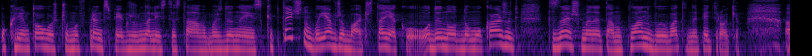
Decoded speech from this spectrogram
окрім того, що ми в принципі як журналісти ставимось до неї скептично, бо я вже бачу, та як один одному кажуть, ти знаєш, в мене там план воювати на 5 років. Е,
